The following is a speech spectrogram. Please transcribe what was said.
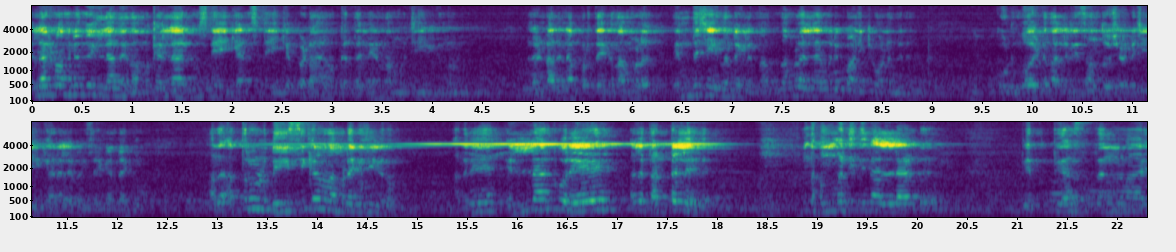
എല്ലാവർക്കും അങ്ങനെയൊന്നും ഇല്ലാന്നേ. നമുക്ക് എല്ലാവർക്കും സ്നേഹിക്കാനും സ്നേഹിക്കപ്പെടാനും ഒക്കെ തന്നെയാണ് നമ്മൾ ജീവിക്കുന്നുള്ളൂ അല്ലാണ്ട് അതിനപ്പുറത്തേക്ക് നമ്മൾ എന്ത് ചെയ്യുന്നുണ്ടെങ്കിലും നമ്മളെല്ലാം ഒരു പണിക്ക് പോകണം എന്തിന്? കുടുംബമായിട്ട് നല്ല രീതിയിൽ സന്തോഷമായിട്ട് ജീവിക്കാനല്ലേ പൈസ ഒക്കെ ഉണ്ടാക്കി. അത് അത്രേ ഉള്ളൂ. ബേസിക്കാണ് നമ്മുടെയൊക്കെ ജീവിതം. അതിന് എല്ലാവർക്കും ഒരേ അല്ല തട്ടല്ലേ ഇത്? നമ്മൾ ഇതിനല്ലാണ്ട് വ്യത്യസ്തങ്ങളായ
